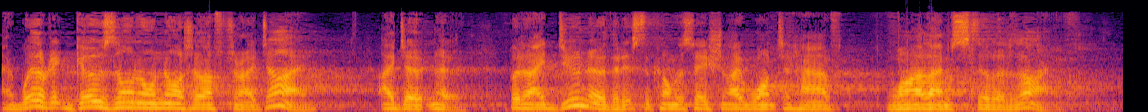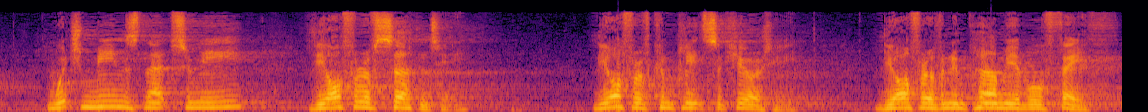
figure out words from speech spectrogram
And whether it goes on or not after I die, I don't know. But I do know that it's the conversation I want to have while I'm still alive. Which means that to me, the offer of certainty the offer of complete security, the offer of an impermeable faith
